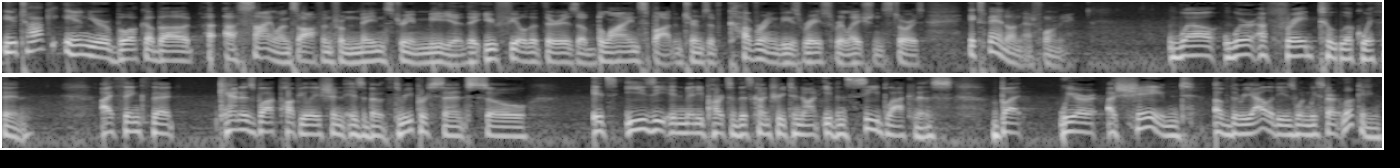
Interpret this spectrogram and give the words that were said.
You talk in your book about a, a, silence often from mainstream media that you feel that there is a blind spot in terms of covering these race relations stories. Expand on that for me. Well, we're afraid to look within. I think that Canada's black population is about 3%, so it's easy in many parts of this country to not even see blackness. But we are ashamed of the realities when we start looking.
